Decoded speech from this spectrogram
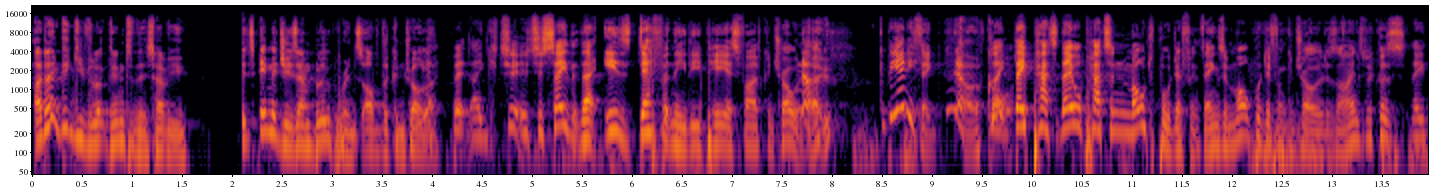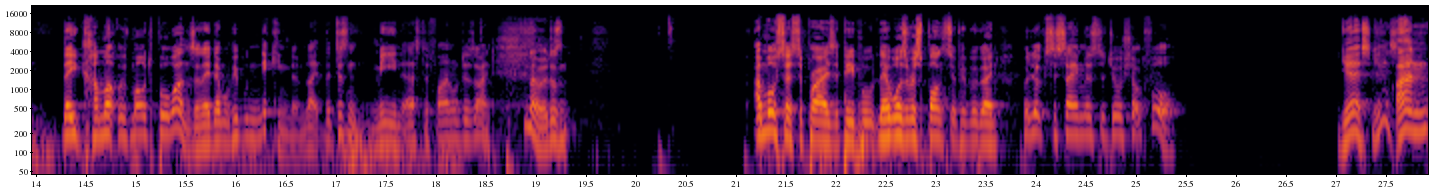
I don't think you've looked into this, have you? It's images and blueprints of the controller. Yeah, but like to, to say that that is definitely the PS5 controller. No. Could be anything. No, of course. Like they pat, they will pattern multiple different things and multiple different controller designs because they they come up with multiple ones and they don't want people nicking them. Like that doesn't mean that's the final design. no, it doesn't. I'm also surprised that people. There was a response to people going, "Well, it looks the same as the DualShock 4." Yes. Yes. And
